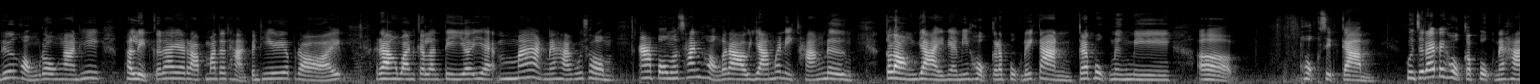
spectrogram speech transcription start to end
เรื่องของโรงงานที่ผลิตก็ได้รับมาตรฐานเป็นที่เรียบร้อย รางวัลการันตีเยอะแยะมากนะคะคุณผู้ชมอะโปรโมชั่นของเราย้ำกันอีกครั้งหนึ่งกล่องใหญ่เนี่ยมี 6 กระปุกด้วยกัน กระปุกหนึ่งมีเอ่อ60 กรัม คุณจะได้ไป 6 กระปุกนะคะ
